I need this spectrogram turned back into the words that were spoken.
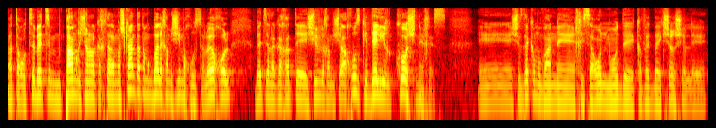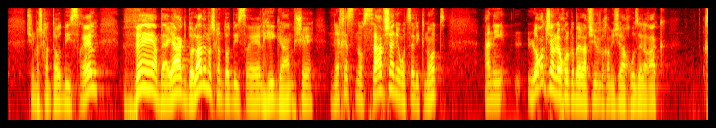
ואתה רוצה בעצם פעם ראשונה לקחת עליו משכנתה, אתה מוגבל ל-50 אחוז. אתה לא יכול בעצם לקחת אה, 75 אחוז כדי לרכוש נכס. אה, שזה כמובן אה, חיסרון מאוד אה, כבד בהקשר של, אה, של משכנתאות בישראל. והבעיה הגדולה במשכנתאות בישראל היא גם שנכס נוסף שאני רוצה לקנות, אני, לא רק שאני לא יכול לקבל עליו 75%, אלא רק 50%.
